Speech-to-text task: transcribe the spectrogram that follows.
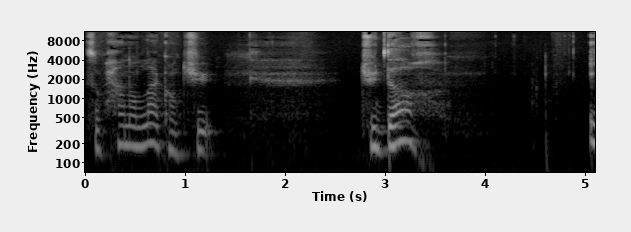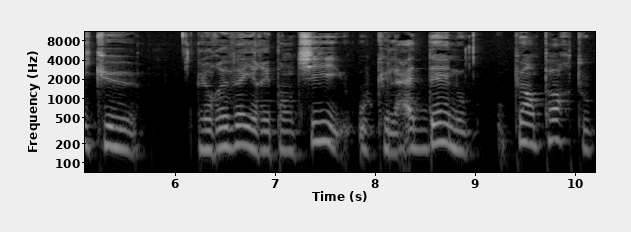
Subhanallah, quand tu, tu dors et que le réveil retentit ou que ou, ou peu importe ou,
